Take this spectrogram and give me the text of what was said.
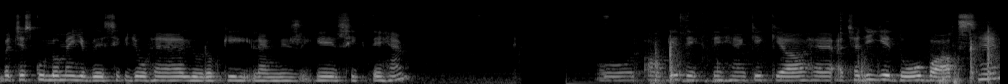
बच्चे स्कूलों में ये बेसिक जो है, यूरोप की लैंग्वेज ये सीखते हैं। और आगे देखते हैं कि क्या है। अच्छा जी, ये दो बॉक्स हैं।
